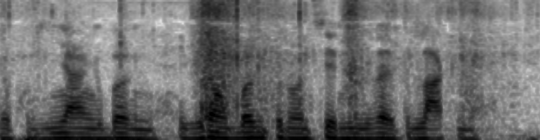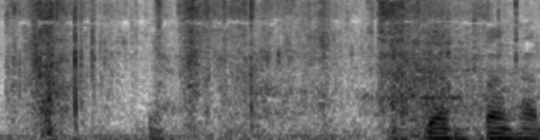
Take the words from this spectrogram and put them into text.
ดี๋ยวผมจะย่างให้เบิ้งนี่ให้พี่น้องเบิ้งถนนเส้นนี้ไว้เป็นหลักเนี่ยเบิ้งเบิ้งครับ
